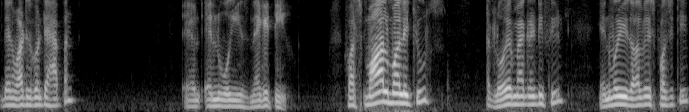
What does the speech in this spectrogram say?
Then what is going to happen? NOE is negative. For small molecules at lower magnetic field, NOE is always positive.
